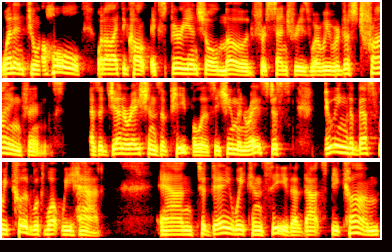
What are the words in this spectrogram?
went into a whole, what I like to call experiential mode for centuries where we were just trying things as a generations of people, as a human race, just doing the best we could with what we had. And today we can see that that's become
